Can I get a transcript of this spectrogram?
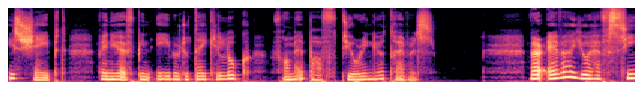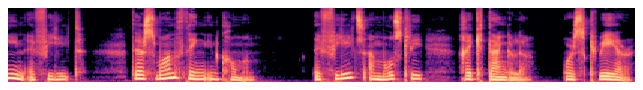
is shaped when you have been able to take a look from above during your travels. Wherever you have seen a field, there's one thing in common. The fields are mostly rectangular or square,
